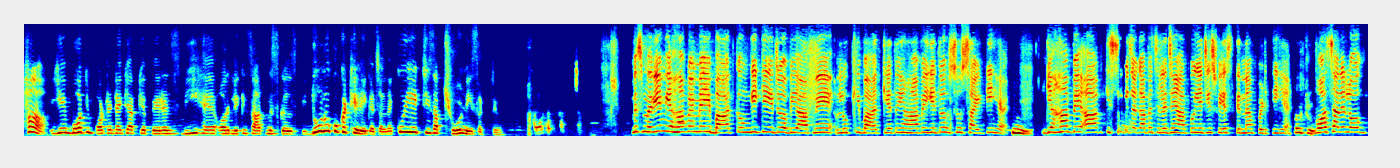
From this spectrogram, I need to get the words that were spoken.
हाँ ये बहुत इंपॉर्टेंट है कि आपके पेरेंट्स भी है और लेकिन साथ में स्किल्स भी। दोनों को इकट्ठे लेकर चलना है। कोई एक चीज़ आप छोड़ नहीं सकते हो। मिस मरियम यहाँ पे मैं ये बात कहूँगी कि जो अभी आपने लुक की बात की है तो यहाँ पे ये तो सोसाइटी है। हम्म। यहाँ पे आप किसी भी जगह पे चले जाएँ आपको ये चीज़ फेस करना पड़ती है। बहुत सारे लोग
